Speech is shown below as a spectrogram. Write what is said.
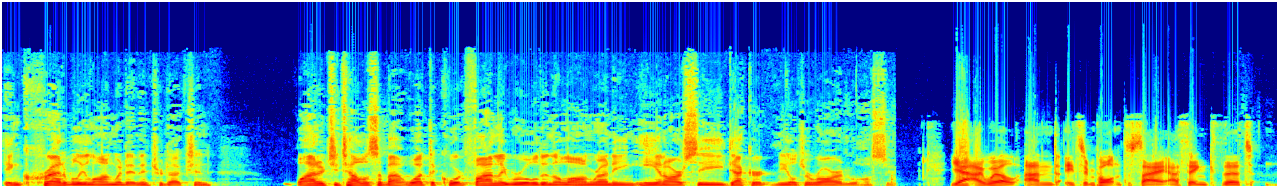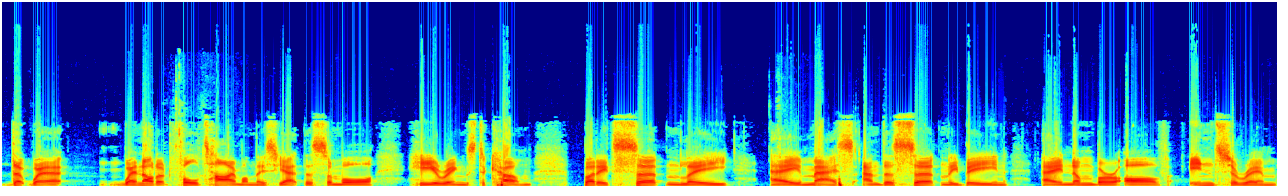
incredibly long winded introduction, why don't you tell us about what the court finally ruled in the long running ENRC Dechert Neil Gerard lawsuit? Yeah, I will. And it's important to say, I think, that that we're we're not at full time on this yet. There's some more hearings to come, but it's certainly a mess, and there's certainly been a number of interim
